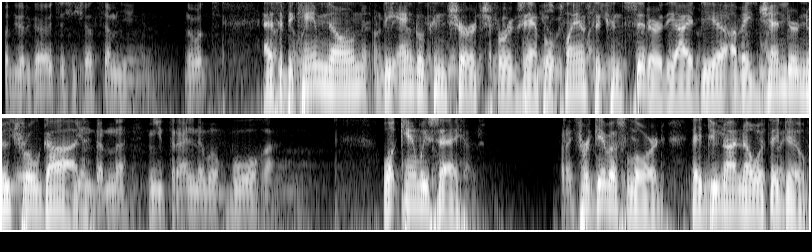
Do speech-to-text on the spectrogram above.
подвергаются сейчас сомнению. Но вот As it became known, the Anglican Church, for example, plans to consider the idea of a gender neutral God. гендерно-нейтрального Бога. What can we say? Forgive us, Lord. They do not know what they do.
